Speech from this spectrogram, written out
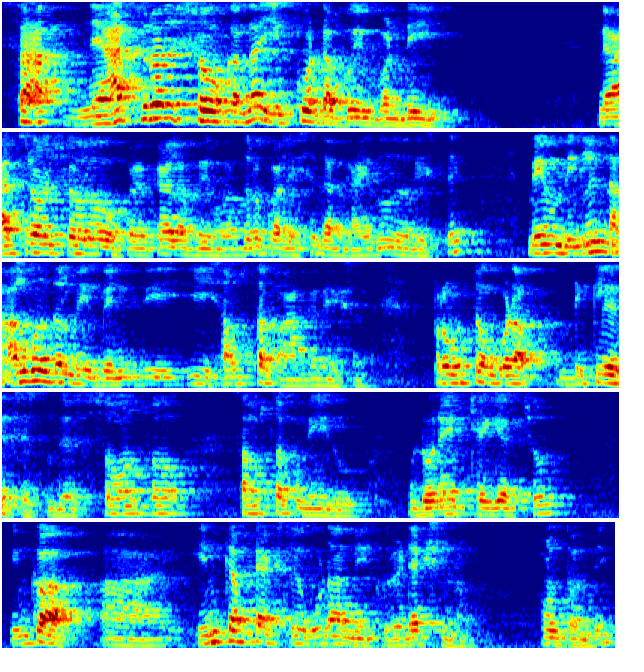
స న్యాచురల్ షో కన్నా ఎక్కువ డబ్బు ఇవ్వండి. న్యాచురల్ షోలో ఒకవేళ మీరు వంద రూపాయలు ఇస్తే దానికి ఐదు వందలు ఇస్తే మేము మిగిలిన నాలుగు వందలు మీ బెన్ ఈ- సంస్థకు ఆర్గనైజేషన్ ప్రభుత్వం కూడా డిక్లేర్ చేస్తుంది. సో సో సంస్థకు మీరు డొనేట్ చేయొచ్చు. ఇంకా ఇన్కమ్ ట్యాక్స్లో కూడా మీకు రిడక్షన్ ఉంటుంది.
